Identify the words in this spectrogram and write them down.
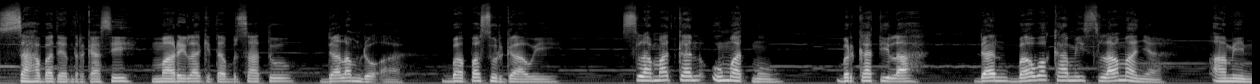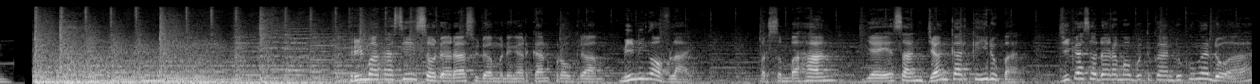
Sahabat yang terkasih, marilah kita bersatu dalam doa. Bapa Surgawi, selamatkan umatmu, berkatilah dan bawa kami selamanya. Amin. Terima kasih saudara sudah mendengarkan program Meaning of Life. Persembahan Yayasan Jangkar Kehidupan. Jika saudara membutuhkan dukungan doa,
